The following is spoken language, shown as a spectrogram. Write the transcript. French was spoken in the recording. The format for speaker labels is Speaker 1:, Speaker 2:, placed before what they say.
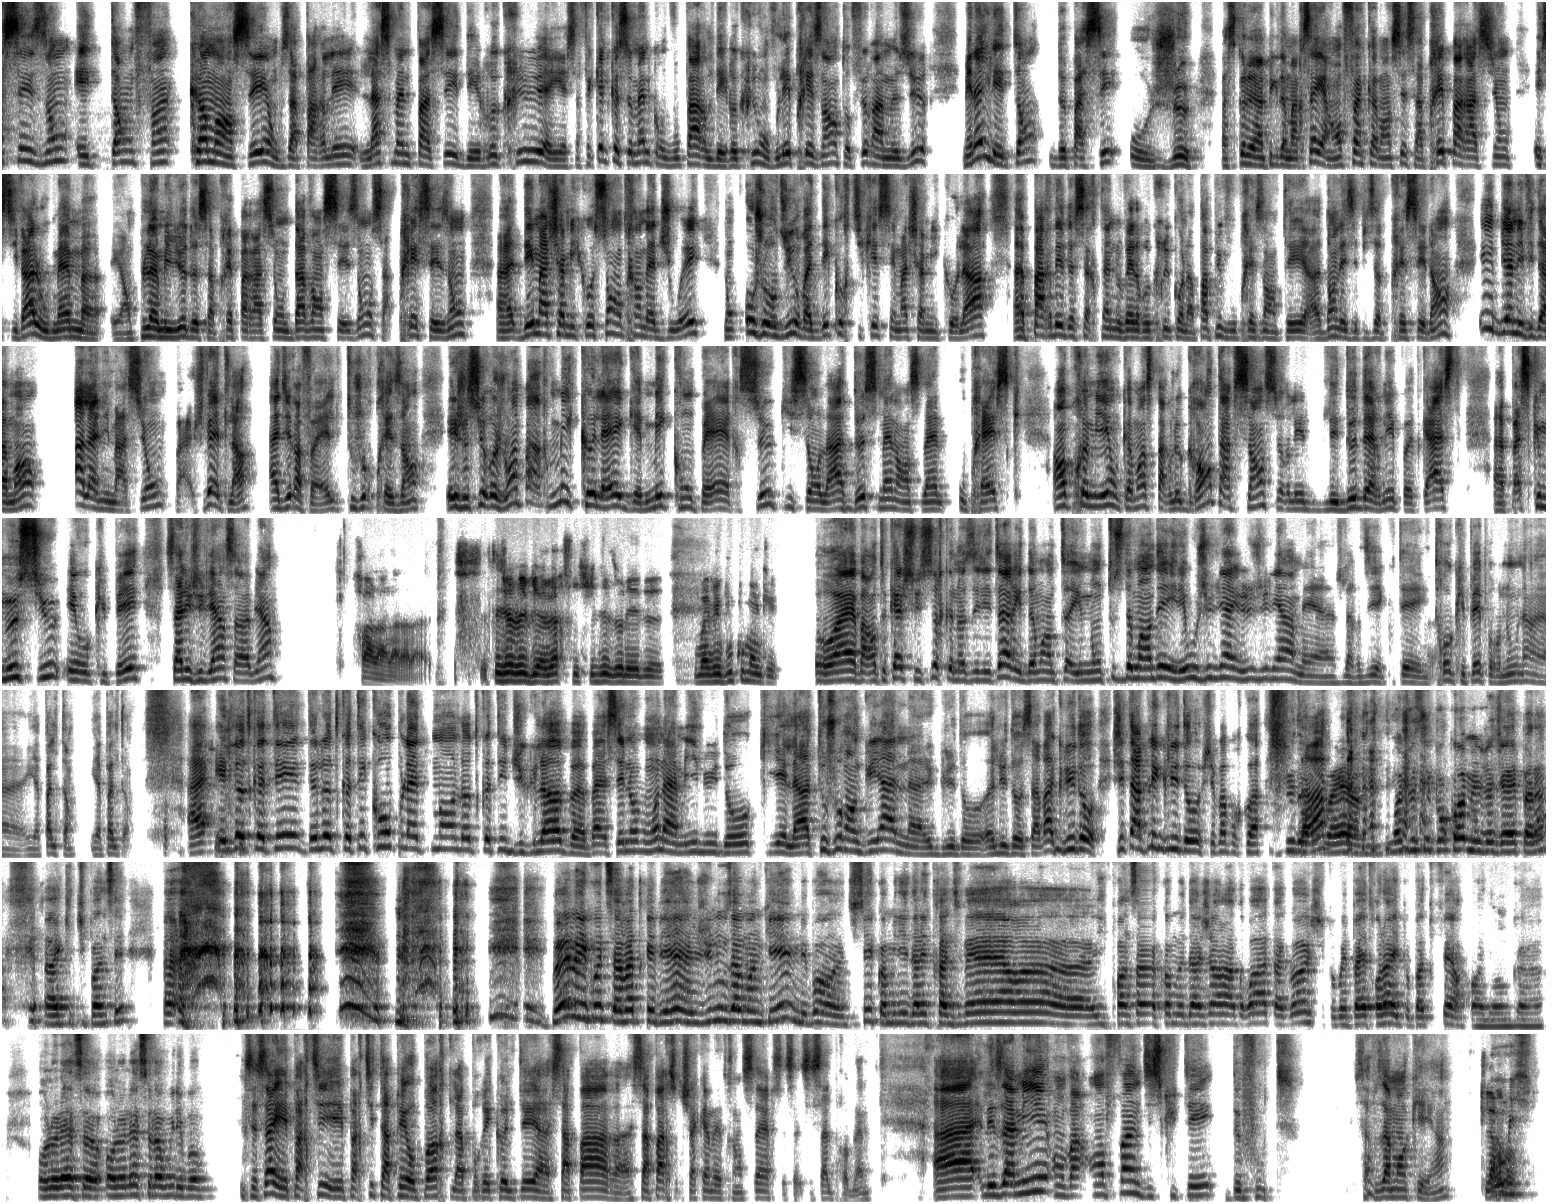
Speaker 1: La saison est enfin commencée. On vous a parlé la semaine passée des recrues et ça fait quelques semaines qu'on vous parle des recrues. On vous les présente au fur et à mesure. Mais là, il est temps de passer au jeu parce que l'Olympique de Marseille a enfin commencé sa préparation estivale ou même euh, est en plein milieu de sa préparation d'avant-saison, sa pré-saison. Euh, des matchs amicaux sont en train d'être joués. Donc aujourd'hui, on va décortiquer ces matchs amicaux-là, euh, parler de certaines nouvelles recrues qu'on n'a pas pu vous présenter dans les épisodes précédents. Et bien évidemment, à l'animation, ben, je vais être là, Adi Raphaël, toujours présent, et je suis rejoint par mes collègues, mes compères, ceux qui sont là de semaine en semaine ou presque. En premier, on commence par le grand absent sur les, deux derniers podcasts, euh, parce que monsieur est occupé. Salut Julien, ça va bien?
Speaker 2: Oh là là là là. C'est jamais bien, merci. Je suis désolé. De... Vous m'avez beaucoup manqué.
Speaker 1: Ouais, ben en tout cas, je suis sûr que nos éditeurs, ils, demandent, ils m'ont tous demandé il est où Julien? Il est où Julien? Mais euh, je leur dis écoutez, il est trop occupé pour nous, là, euh, il n'y a pas le temps. Il n'y a pas le temps. Euh, et de l'autre côté, de l'autre côté, complètement de l'autre côté du globe, ben, c'est mon ami Ludo qui est là, toujours en Guyane. euh, Ludo, Ludo ça va? Gludo, j'ai appelé Gludo, je ne sais pas pourquoi.
Speaker 3: Ludo,
Speaker 1: Ça va?
Speaker 3: ouais, moi, je sais pourquoi, mais je ne le dirai pas là. À qui tu pensais écoute, ça va très bien. Jules nous a manqué, mais bon, tu sais, comme il est dans les transferts, euh, il prend ça comme d'agent à droite, à gauche, il ne pouvait pas être là, il ne peut pas tout faire. Quoi. Donc, euh, on, le laisse, on le laisse là où il est bon.
Speaker 1: C'est ça, il est parti, il est parti taper aux portes là, pour récolter euh, sa, part, euh, sa part sur chacun des transferts. C'est ça, c'est ça le problème. Euh, les amis, on va enfin discuter de foot. Ça vous a manqué, hein?
Speaker 2: Clairement.
Speaker 3: Oh oui.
